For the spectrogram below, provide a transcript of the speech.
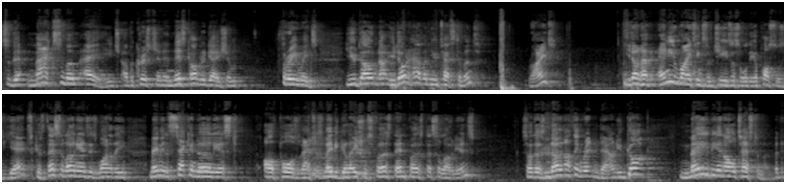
So the maximum age of a Christian in this congregation, three weeks. You don't, know, you don't have a New Testament, right? You don't have any writings of Jesus or the apostles yet, because Thessalonians is one of the, maybe the second earliest of Paul's letters, maybe Galatians first, then First Thessalonians. So there's no nothing written down. You've got maybe an Old Testament, but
